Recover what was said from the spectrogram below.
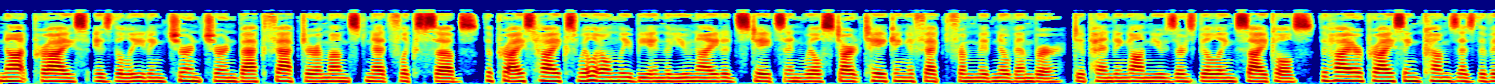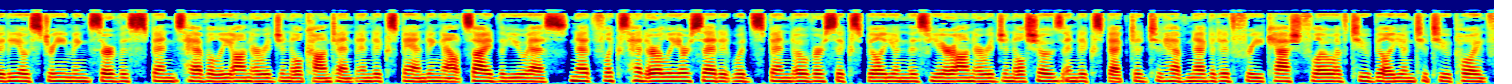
not price, is the leading churn churn back factor amongst Netflix subs. The price hikes will only be in the United States and will start taking effect from mid November, depending on users' billing cycles. The higher pricing comes as the video streaming service spends heavily on original content and expanding outside the US. Netflix had earlier said it would spend over 6 billion this year on original shows and expected to have negative free cash flow of 2 billion to 2.5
